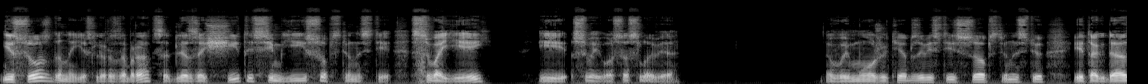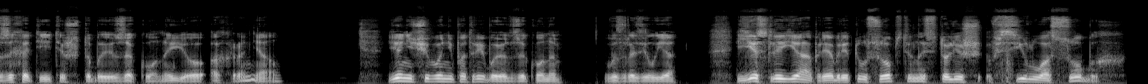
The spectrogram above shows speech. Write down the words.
и созданы, если разобраться, для защиты семьи и собственности, своей и своего сословия? Вы можете обзавестись собственностью, и тогда захотите, чтобы закон ее охранял. — Я ничего не потребую от закона, — возразил я. Если я приобрету собственность, то лишь в силу особых,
